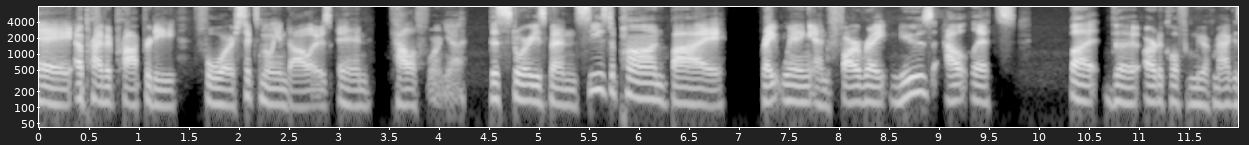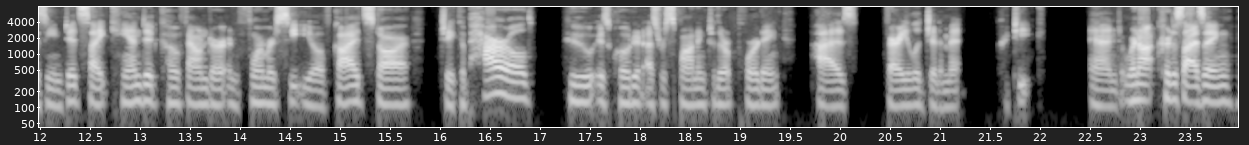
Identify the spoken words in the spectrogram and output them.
a, a private property for $6 million in California. This story has been seized upon by right wing and far right news outlets. But the article from New York Magazine did cite Candid co founder and former CEO of GuideStar, Jacob Harold, who is quoted as responding to the reporting as very legitimate critique. And we're not criticizing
